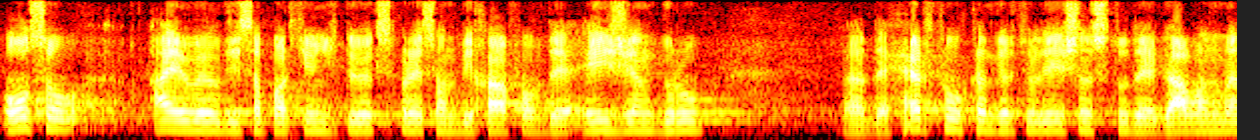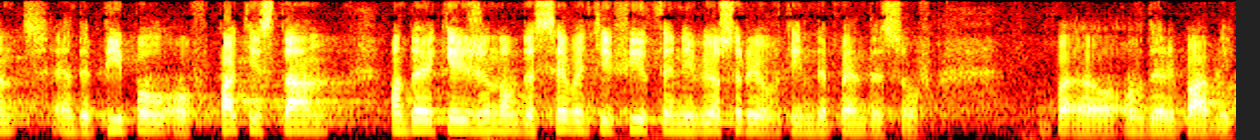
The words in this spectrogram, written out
Also, I avail this opportunity to express on behalf of the Asian group uh, the heartfelt congratulations to the government and the people of Pakistan on the occasion of the 75th anniversary of the independence of, uh, of the Republic.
